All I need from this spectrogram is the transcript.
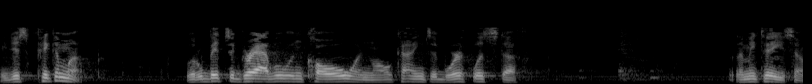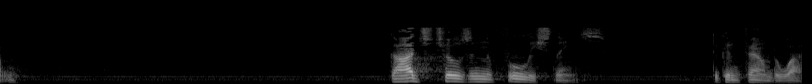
You just pick them up little bits of gravel and coal and all kinds of worthless stuff. Let me tell you something. God's chosen the foolish things to confound the wise.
